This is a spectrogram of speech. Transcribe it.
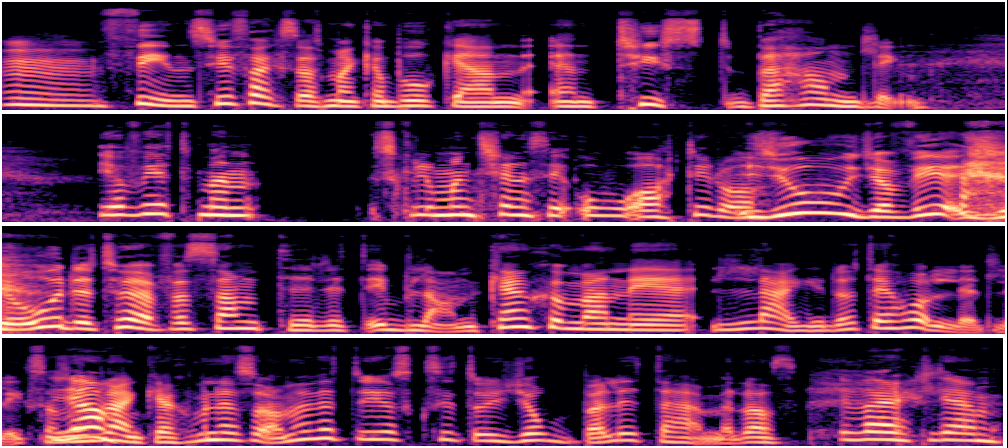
Mm. Finns ju faktiskt att man kan boka en, en tyst behandling. Jag vet men skulle man inte känna sig oartig då? Jo, jag vet, jo det tror jag för samtidigt ibland kanske man är lagd åt det hållet. Liksom. Ja. Ibland kanske man är så, men vet du jag ska sitta och jobba lite här medans, Verkligen.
